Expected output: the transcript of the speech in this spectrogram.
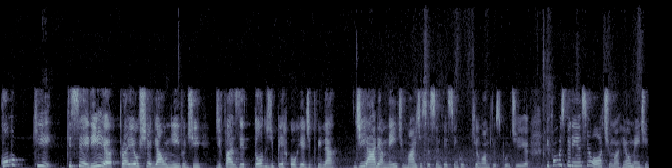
como que, que seria para eu chegar ao nível de, de fazer todo, de percorrer, de trilhar diariamente mais de 65 quilômetros por dia. E foi uma experiência ótima, realmente,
